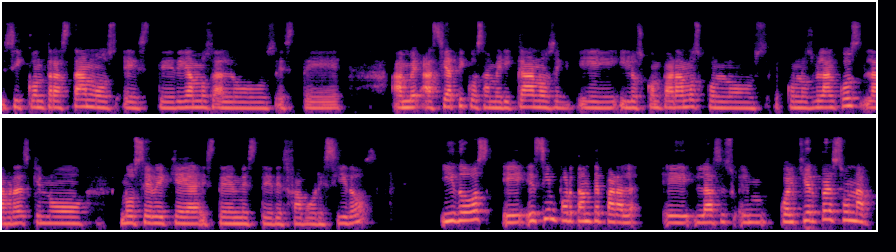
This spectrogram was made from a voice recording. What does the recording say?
si contrastamos, este, digamos, a los este, asiáticos americanos y, los comparamos con los, con los blancos, la verdad es que no, no se ve que estén este, desfavorecidos. Y dos, eh, es importante para eh, las, cualquier persona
